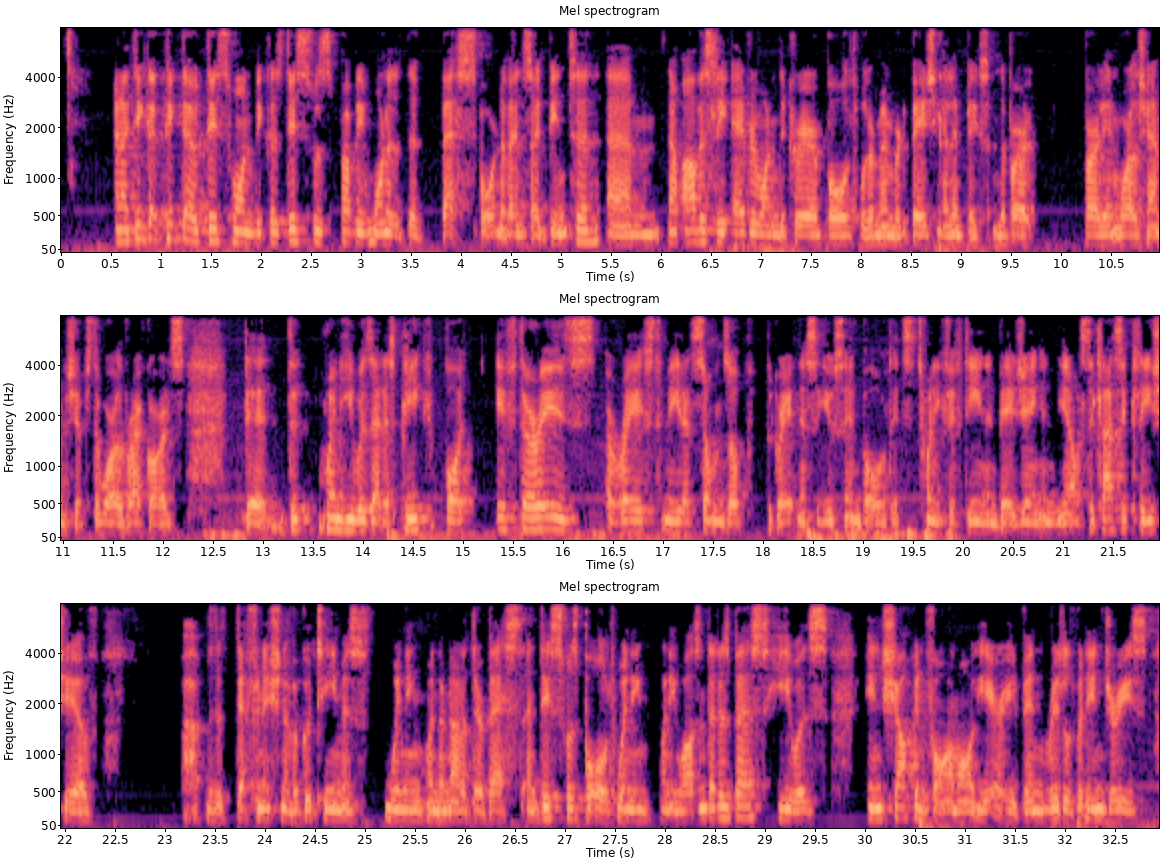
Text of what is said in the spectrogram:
and I think I picked out this one because this was probably one of the best sporting events I'd been to. Um, now, obviously, everyone in the career of Bolt will remember the Beijing Olympics and the Ber- Berlin World Championships, the world records, the, the, when he was at his peak. But if there is a race to me that sums up the greatness of Usain Bolt, it's 2015 in Beijing, and you know it's the classic cliche of the definition of a good team is winning when they're not at their best. And this was Bolt winning when he wasn't at his best. He was in shocking form all year. He'd been riddled with injuries.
